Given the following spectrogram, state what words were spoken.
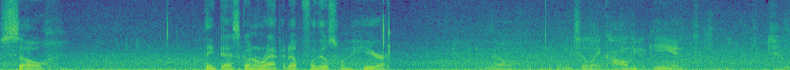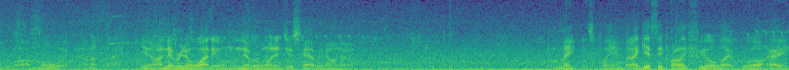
so I think that's gonna wrap it up for this one here. You know until they call me again to uh, mow it. You know I never know why they never want to just have it on a maintenance plan but I guess they probably feel like well hey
